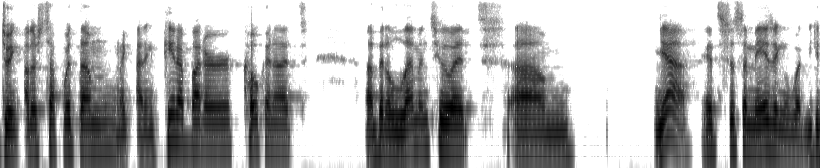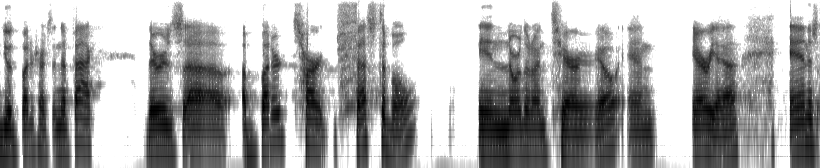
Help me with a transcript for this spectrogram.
doing other stuff with them, like adding peanut butter, coconut, a bit of lemon to it. Um, yeah, it's just amazing what you can do with butter tarts. And in fact, there's uh, a butter tart festival in northern Ontario and area, and there's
